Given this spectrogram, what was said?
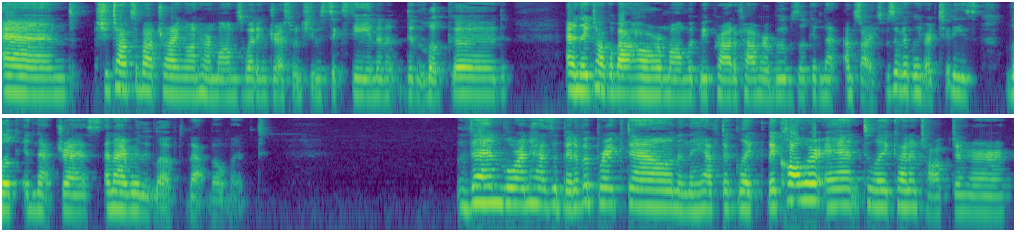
and she talks about trying on her mom's wedding dress when she was 16 and it didn't look good. And they talk about how her mom would be proud of how her boobs look in that, I'm sorry, specifically her titties look in that dress. And I really loved that moment. Then Lauren has a bit of a breakdown and they have to like, they call her aunt to like kind of talk to her.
